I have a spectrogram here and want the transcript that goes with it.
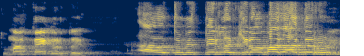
तू मग काय करतोय? अहो तुम्हीच फिरलात की राव माझा हात धरून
